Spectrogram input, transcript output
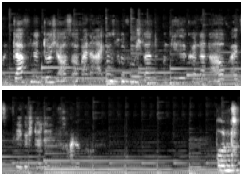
Und da findet durchaus auch eine Eignungsprüfung statt und diese können dann auch als Pflegestelle in Frage kommen. Und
